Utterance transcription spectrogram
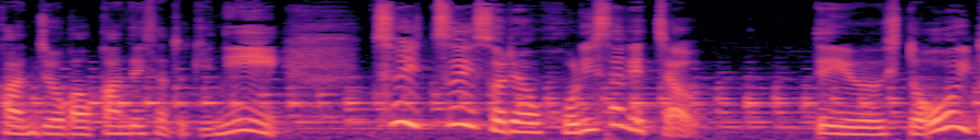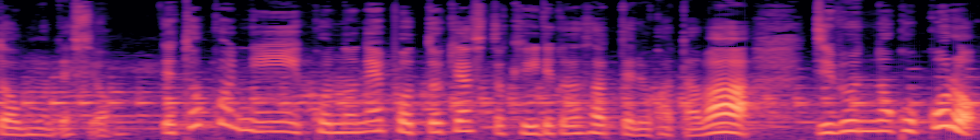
感情が浮かんできた時についついそれを掘り下げちゃうっていう人多いと思うんですよ。で特にこのねポッドキャスト聞いてくださってる方は自分の心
